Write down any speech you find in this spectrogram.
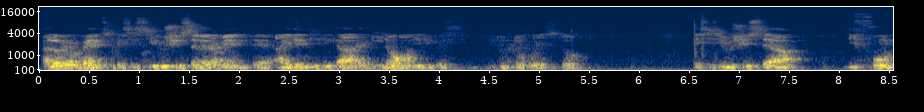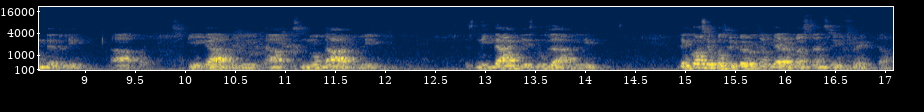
Allora io penso che se si riuscisse veramente a identificare i nodi di, questi, di tutto questo e se si riuscisse a diffonderli, a spiegarli, a snodarli, snidarli e snudarli, le cose potrebbero cambiare abbastanza in fretta.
